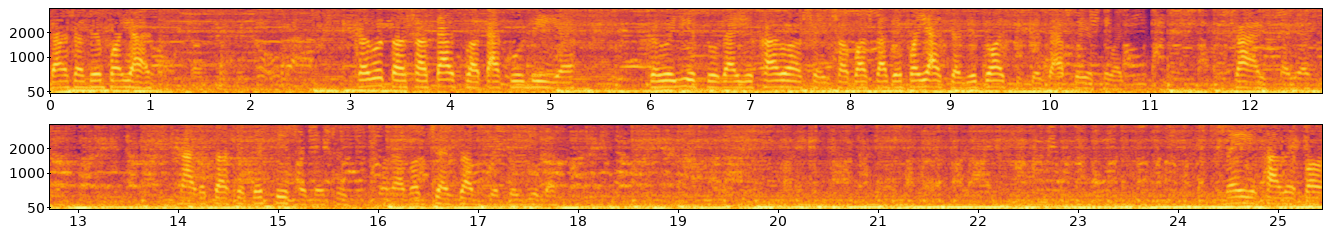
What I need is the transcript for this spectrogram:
даже не боясь. Круто, що Тесла так уміє. Круїз у неї хороший, що можна не боятися відосики записувати. Кайф, звісно. Надо трохи быстріше, бо щось вона взагалі зовсім не Виїхали по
